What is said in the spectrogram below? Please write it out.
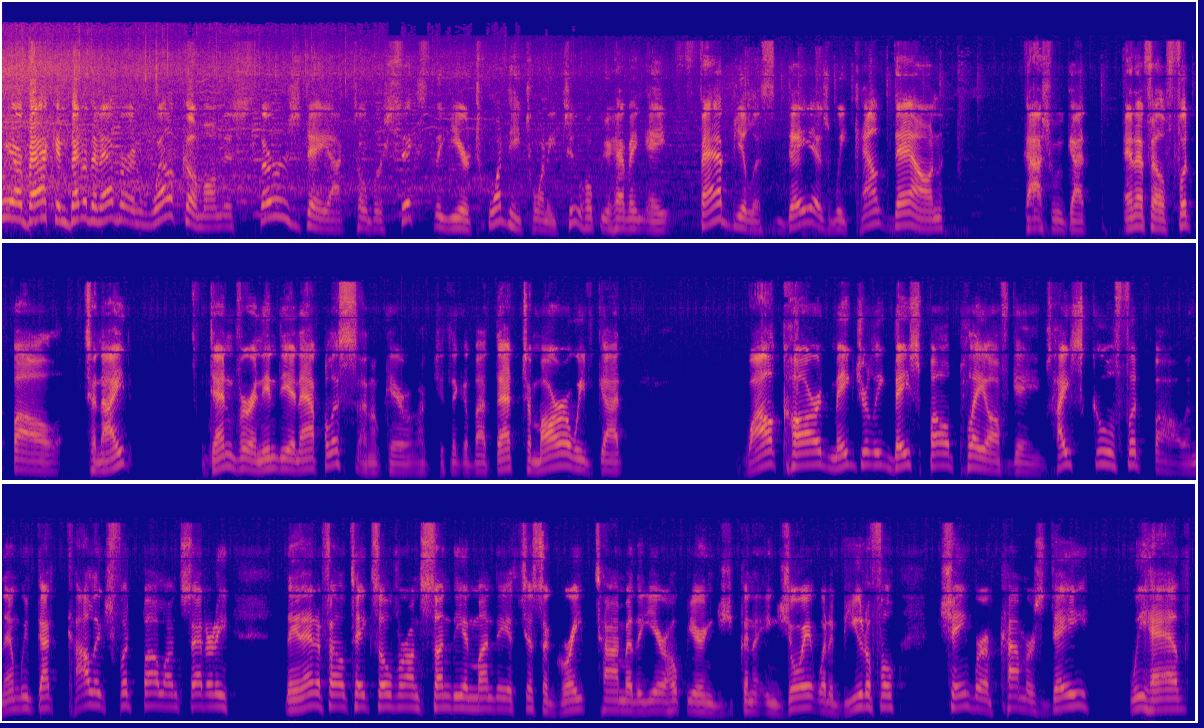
We are back and better than ever, and welcome on this Thursday, October 6th, the year 2022. Hope you're having a fabulous day as we count down. Gosh, we've got NFL football tonight, Denver and Indianapolis. I don't care what you think about that. Tomorrow, we've got wild card Major League Baseball playoff games, high school football, and then we've got college football on Saturday. The NFL takes over on Sunday and Monday. It's just a great time of the year. Hope you're going to enjoy it. What a beautiful Chamber of Commerce day we have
